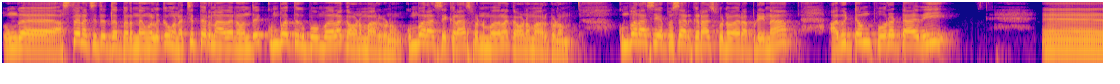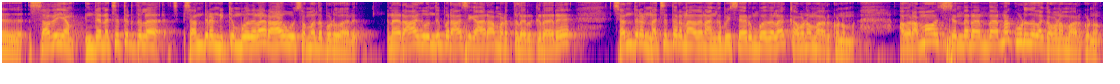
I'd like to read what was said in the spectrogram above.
உங்கள் அஸ்த நட்சத்திரத்தில் பிறந்தவங்களுக்கு உங்கள் நட்சத்திரநாதன் வந்து கும்பத்துக்கு போகும்போதெல்லாம் கவனமாக இருக்கணும். கும்பராசியை கிராஸ் பண்ணும்போதெல்லாம் கவனமாக இருக்கணும். கும்பராசி எப்போ சார் கிராஸ் பண்ணுவார் அப்படின்னா அவிட்டம் புரட்டாதி சதயம். இந்த நட்சத்திரத்தில் சந்திரன் நிற்கும் போதெல்லாம் ராகு சம்மந்தப்படுவார். ஏன்னா ராகு வந்து இப்போ ராசிக்கு ஆறாம் இடத்துல இருக்கிறாரு. சந்திரன் நட்சத்திரநாதன் அங்கே போய் சேரும்போதெல்லாம் கவனமாக இருக்கணும். அவர் அமாவாசை சந்திரன் இருந்தாருன்னா கூடுதலாக கவனமாக இருக்கணும்.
